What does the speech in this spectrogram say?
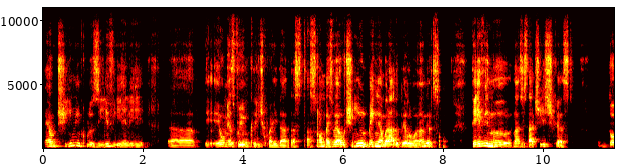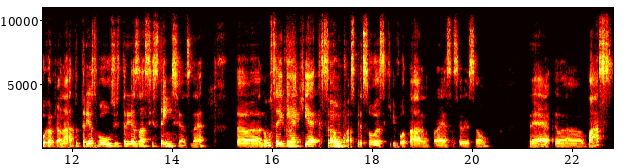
É o time, inclusive, ele uh, eu mesmo fui um crítico aí da, da situação, mas o Eltinho, bem lembrado pelo Anderson, teve no, nas estatísticas do campeonato três gols e três assistências, né? Uh, não sei quem é que é, são as pessoas que votaram para essa seleção, né? Uh, mas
